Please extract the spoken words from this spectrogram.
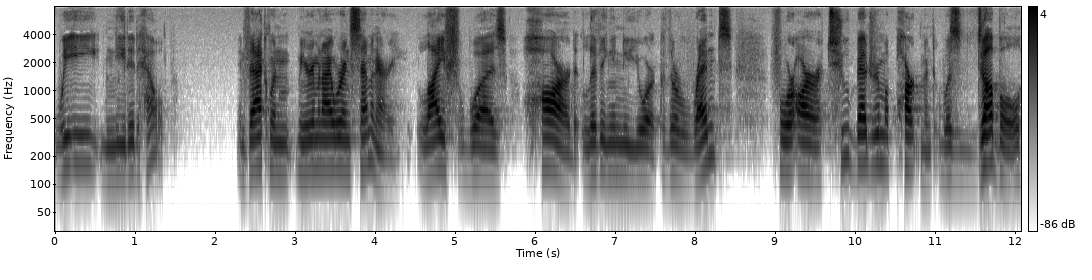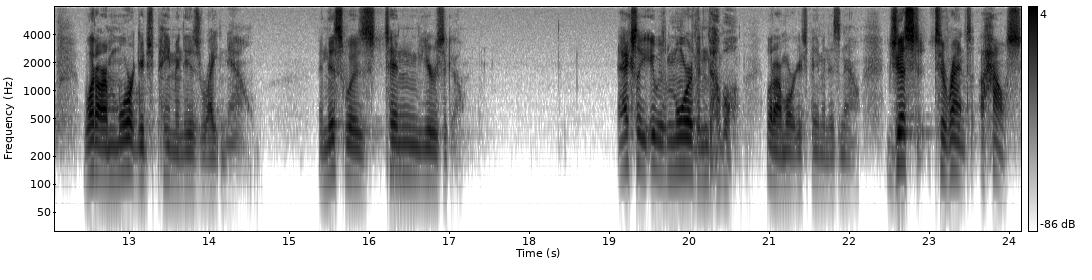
We needed help. In fact, when Miriam and I were in seminary, life was hard living in New York. The rent for our two bedroom apartment was double what our mortgage payment is right now. And this was 10 years ago. Actually, it was more than double what our mortgage payment is now just to rent a house.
